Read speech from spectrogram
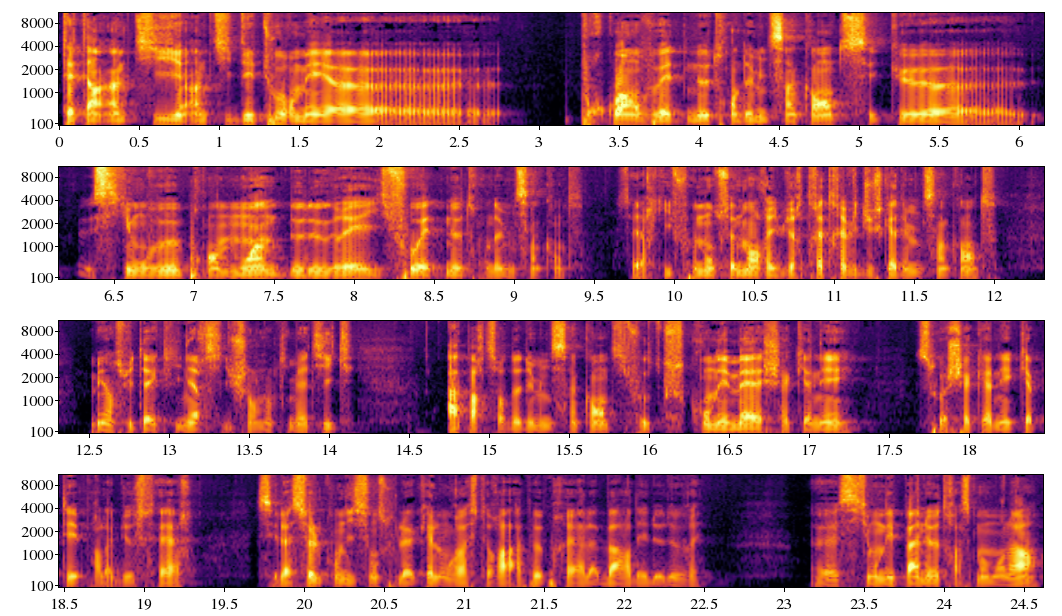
peut-être un, petit un petit détour, mais pourquoi on veut être neutre en 2050 C'est que euh, si on veut prendre moins de 2 degrés, il faut être neutre en 2050. C'est-à-dire qu'il faut non seulement réduire très très vite jusqu'à 2050, mais ensuite avec l'inertie du changement climatique, à partir de 2050, il faut que ce qu'on émet chaque année soit chaque année capté par la biosphère. C'est la seule condition sous laquelle on restera à peu près à la barre des 2 degrés. Euh, si on n'est pas neutre à ce moment-là,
